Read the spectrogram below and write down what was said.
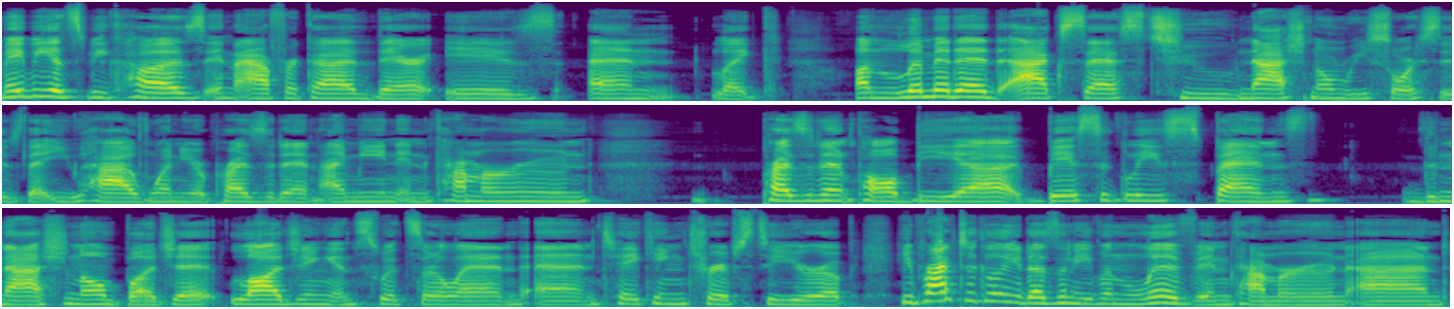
Maybe it's because in Africa there is an like unlimited access to national resources that you have when you're president. I mean, in Cameroon, President Paul Biya basically spends the national budget, lodging in Switzerland, and taking trips to Europe. He practically doesn't even live in Cameroon, and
